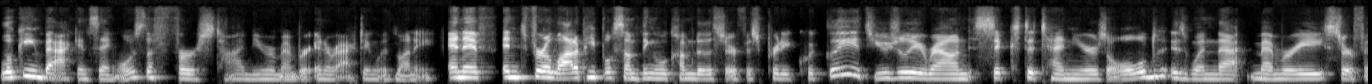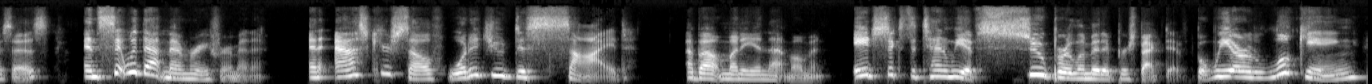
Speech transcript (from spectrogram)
looking back and saying, what was the first time you remember interacting with money? And if, and for a lot of people, something will come to the surface pretty quickly. It's usually around six to 10 years old is when that memory surfaces. And sit with that memory for a minute and ask yourself, what did you decide about money in that moment? Age six to 10, we have super limited perspective, but we are looking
